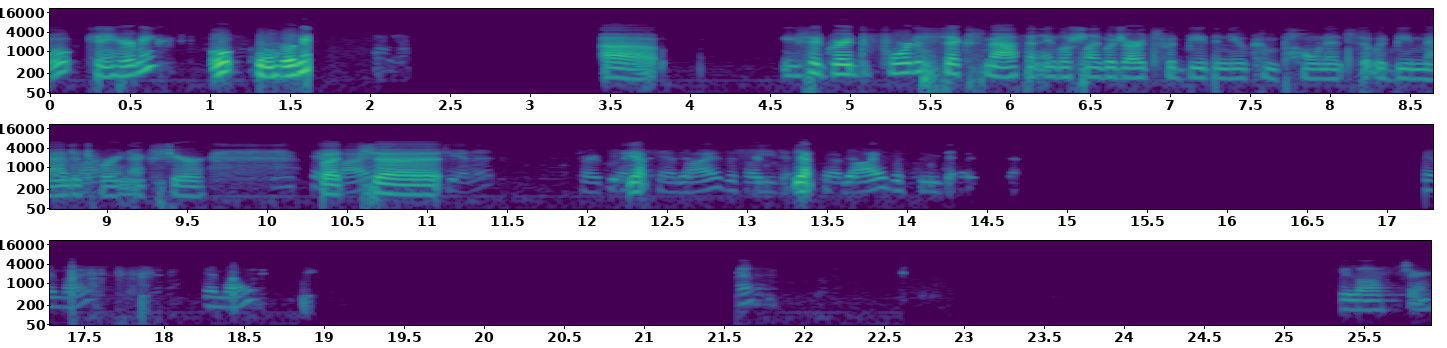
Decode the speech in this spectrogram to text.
Oh, can you hear me? Oh, can you hear me? Uh, you said grade four to six math and English language arts would be the new components that would be mandatory next year. But uh, Sorry, please yep. stand by. The feed. Yep. Stand by. The feed. Stand by. Stand by. Yep. We lost her.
